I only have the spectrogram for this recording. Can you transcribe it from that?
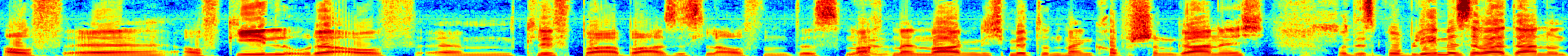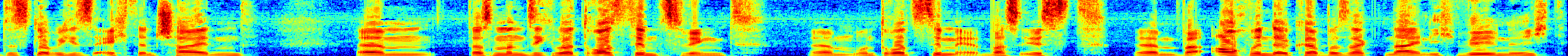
auf, äh, auf Gel oder auf ähm, Cliff Bar Basis laufen. Das macht mein Magen nicht mit und mein Kopf schon gar nicht. Und das Problem ist aber dann, und das glaube ich ist echt entscheidend, ähm, dass man sich aber trotzdem zwingt ähm, und trotzdem was isst. Ähm, auch wenn der Körper sagt, nein, ich will nicht,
